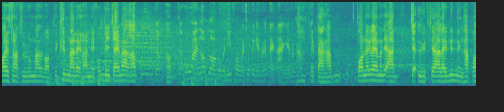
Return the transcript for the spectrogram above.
คอยสนับสนุนผมมาตลอดที่ขึ้นมาในครั้งนี้ผมดีใจมากครับจาก ครับ จากเมื่อวานรอบรองกับวันนี้ฟอร์มการชกเป็นไงบ้างแตกต่างไงบ้างครับ แตกต่างครับฟอร์มแรกๆมันจะอาจจะอืดจะอะไรนิดนึงครับพอ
